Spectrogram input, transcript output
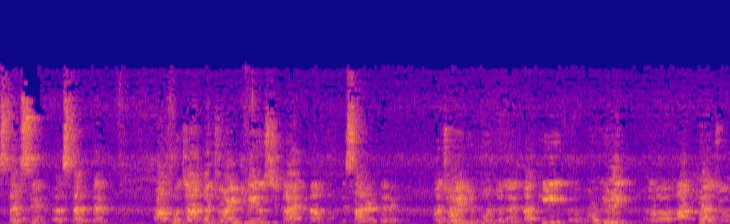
स्तर से स्तर तक वो जाकर ज्वाइंटली उस शिकायत का निस्तारण करे। और ज्वाइंट रिपोर्ट लगाए ताकि वो ही अ, आख्या जो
